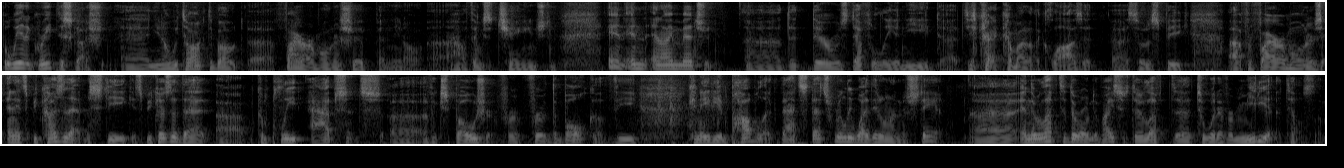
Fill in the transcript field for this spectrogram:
But we had a great discussion, and you know, we talked about uh, firearm ownership and you know uh, how things had changed, and and and, and I mentioned. Uh, that there was definitely a need uh, to kind of come out of the closet, uh, so to speak, uh, for firearm owners, and it's because of that mystique. It's because of that uh, complete absence uh, of exposure for, for the bulk of the Canadian public. That's that's really why they don't understand. And they're left to their own devices. They're left to, to whatever media tells them,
